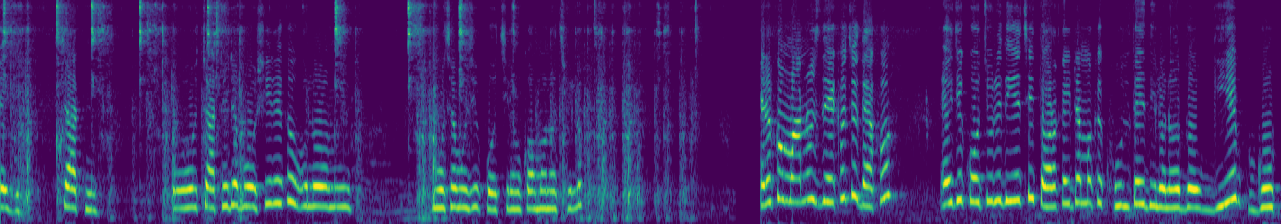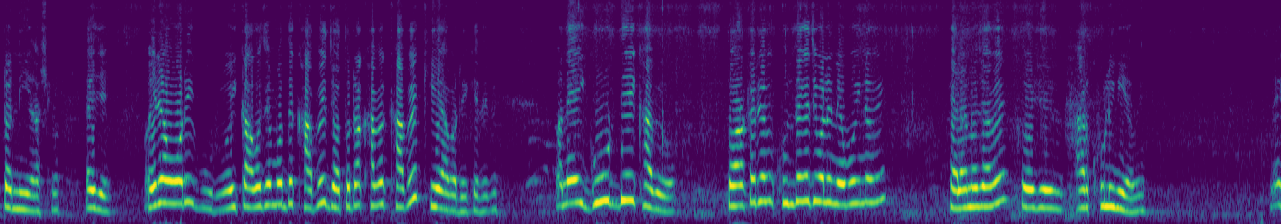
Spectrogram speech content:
এই যে, চাটনি। তো চাটনিটা বসিয়ে রেখে ওগুলো আমি মোছামুছি করছিলাম, কমানো ছিল। মানুষ দেখেছ, দেখো। এই যে কচুরি দিয়েছি, তরকারিটা আমাকে খুলতেই দিল না। ও গিয়ে গুড়টা নিয়ে আসলো। এই যে ওইটা ওরই গুড়। ওই কাগজের মধ্যে খাবে, যতটা খাবে খাবে, খেয়ে আবার রেখে দেবে। মানে এই গুড় দিয়েই খাবে ও। তরকারি আমি খুলতে গেছি বলে নেবই না আমি। ফেলানো যাবে, তো ওই যে আর খুলিনি আমি। মানে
